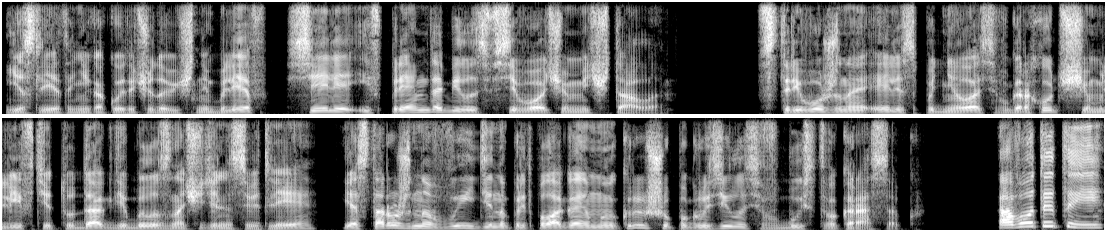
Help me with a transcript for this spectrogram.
Если это не какой-то чудовищный блеф, Селия и впрямь добилась всего, о чем мечтала. Встревоженная Элис поднялась в грохочущем лифте туда, где было значительно светлее, и, осторожно выйдя на предполагаемую крышу, погрузилась в буйство красок. «А вот и ты!»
